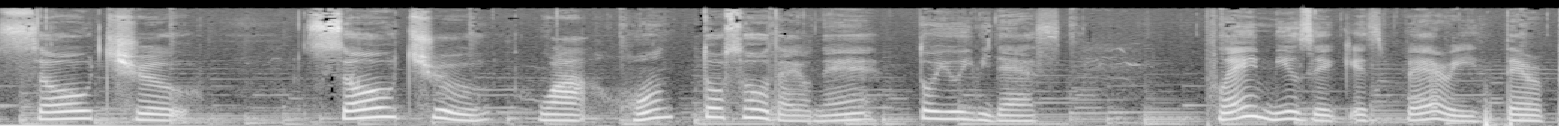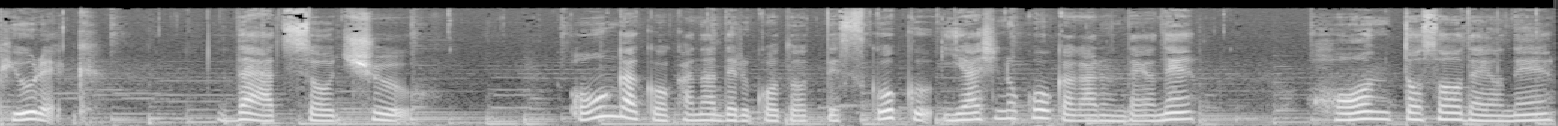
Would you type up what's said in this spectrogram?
So true So true は本当そうだよねという意味です Playing music is very therapeutic That's so true 音楽を奏でることってすごく癒しの効果があるんだよねほんとそうだよね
